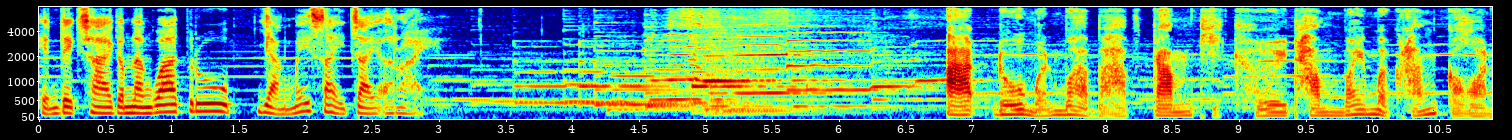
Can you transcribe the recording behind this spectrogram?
เห็นเด็กชายกำลังวาดรูปอย่างไม่ใส่ใจอะไร อาจดูเหมือนว่าบาปกรรมที่เคยทำไว้เมื่อครั้งก่อน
